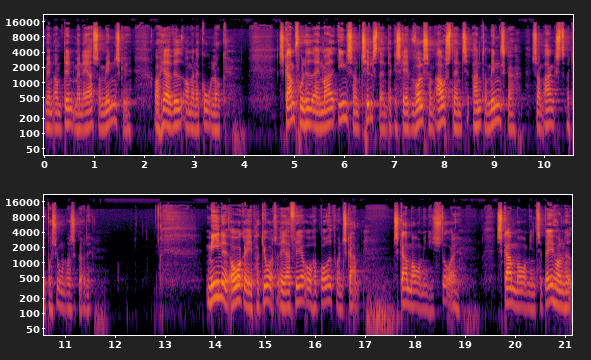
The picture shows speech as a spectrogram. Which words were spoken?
men om den, man er som menneske, og herved, om man er god nok. Skamfuldhed er en meget ensom tilstand, der kan skabe voldsom afstand til andre mennesker, som angst og depression også gør det. Mine overgreb har gjort, at jeg i flere år har båret på en skam. Skam over min historie. Skam over min tilbageholdenhed.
